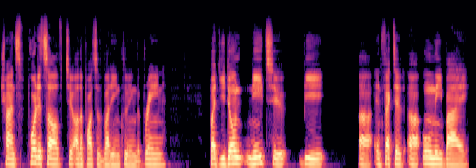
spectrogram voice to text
transport itself to other parts of the body, including the brain. But you don't need to be uh, infected uh, only by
